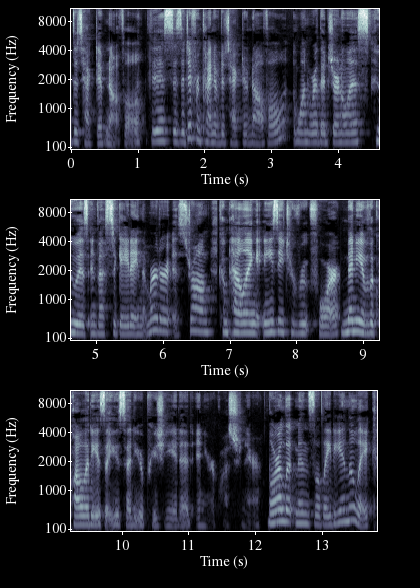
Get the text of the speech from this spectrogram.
detective novel. This is a different kind of detective novel, one where the journalist who is investigating the murder is strong, compelling, and easy to root for. Many of the qualities that you said you appreciated in your questionnaire. Laura Lippman's The Lady in the Lake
